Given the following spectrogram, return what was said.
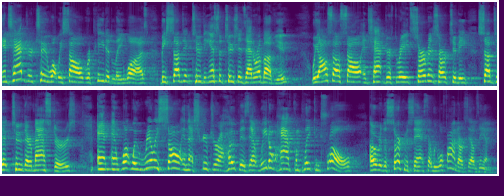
In chapter 2, what we saw repeatedly was be subject to the institutions that are above you. We also saw in chapter 3, servants are to be subject to their masters. And, and what we really saw in that scripture, I hope, is that we don't have complete control over the circumstance that we will find ourselves in.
